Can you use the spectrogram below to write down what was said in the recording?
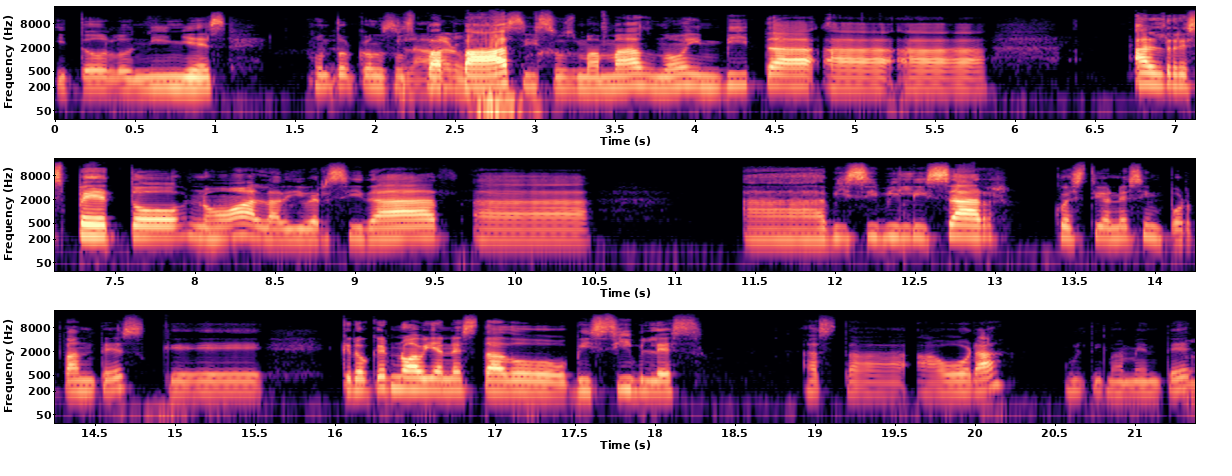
y todos los niñes junto con sus papás y sus mamás, ¿no? Invita a, al respeto, ¿no? A la diversidad, a, a visibilizar cuestiones importantes que creo que no habían estado visibles hasta ahora, últimamente.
